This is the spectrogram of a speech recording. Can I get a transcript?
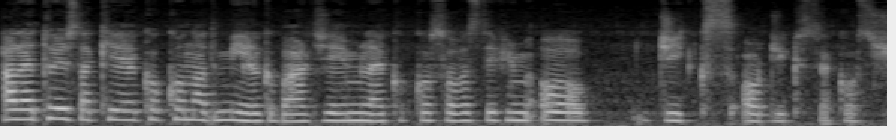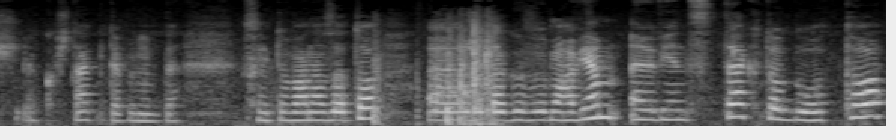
ale to jest takie coconut milk bardziej, mleko kokosowe z tej firmy o Jix, Ojix, jakoś, jakoś tak i tak nie będę skajtowana za to, e, że tak wymawiam, e, więc tak to było to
